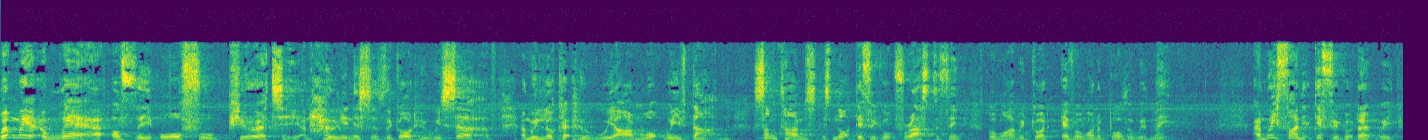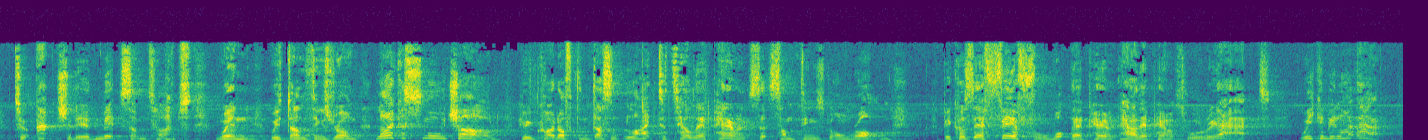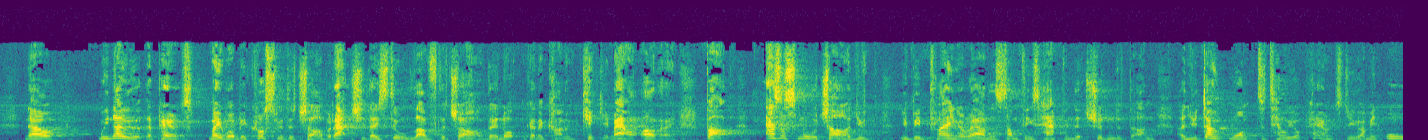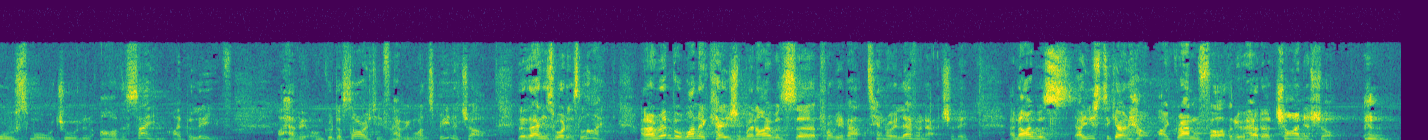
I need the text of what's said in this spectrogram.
When we're aware of the awful purity and holiness of the God who we serve, and we look at who we are and what we've done, sometimes it's not difficult for us to think, well, why would God ever want to bother with me? And we find it difficult, don't we, to actually admit sometimes when we've done things wrong. Like a small child who quite often doesn't like to tell their parents that something's gone wrong because they're fearful what their parent, how their parents will react, we can be like that. Now, we know that the parents may well be cross with the child, but actually they still love the child. They're not going to kind of kick him out, are they? But as a small child, you, you've been playing around and something's happened that shouldn't have done, and you don't want to tell your parents, do you? I mean, all small children are the same, I believe. I have it on good authority for having once been a child, that that is what it's like. And I remember one occasion when I was uh, probably about 10 or 11, actually, and I, was, I used to go and help my grandfather who had a china shop.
